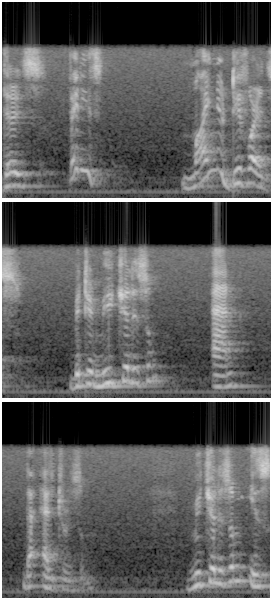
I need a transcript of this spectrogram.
there is very minor difference between mutualism and the altruism. Mutualism is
